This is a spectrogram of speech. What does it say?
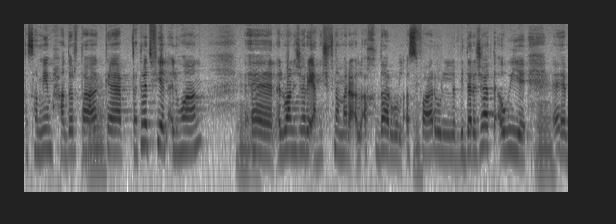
تصاميم حضرتك. بتعتمد فيها الألوان. آه الألوان الجريئة يعني شفنا مرق الأخضر والأصفر بدرجات قوية. آه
